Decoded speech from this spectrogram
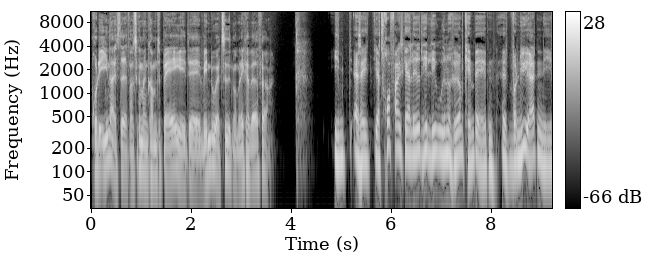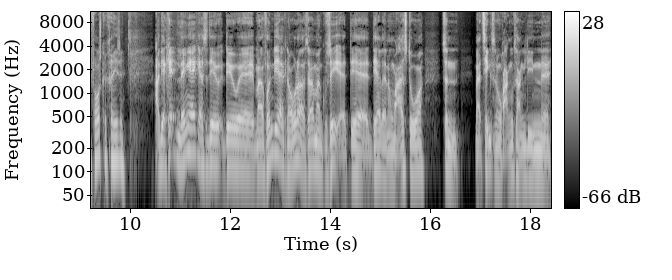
proteiner i stedet for, så kan man komme tilbage i et øh, vindue af tiden, hvor man ikke har været før. I, altså, jeg tror faktisk, jeg har levet et helt liv uden at høre om kæmpeaben. Hvor ny er den i forskerkredse? Ej, vi har kendt den længe, ikke? Altså, det er jo, det er jo, øh, man har fundet de her knogler, og så har man kunne se, at det, her, det har været nogle meget store, sådan, man har tænkt sådan nogle orangutang-lignende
